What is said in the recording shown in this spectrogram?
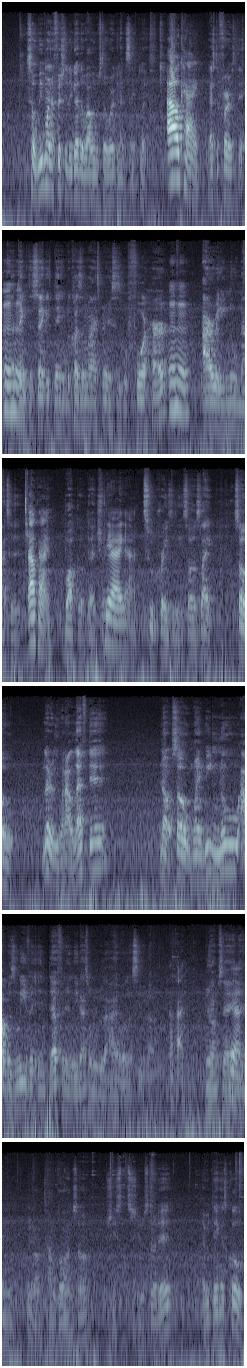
so. We weren't officially together while we were still working at the same place. Okay. That's the first thing. Mm-hmm. I think the second thing, because of my experiences before her, Mm-hmm. I already knew not to Okay. walk up that tree Yeah, yeah. too crazily. So it's like, so literally when I left it, no. So when we knew I was leaving indefinitely, that's when we were like, all right, well, let's see what up. Okay. You know what I'm saying? Yeah. And you know, I'm going, so she's she was still there. Everything is cool.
